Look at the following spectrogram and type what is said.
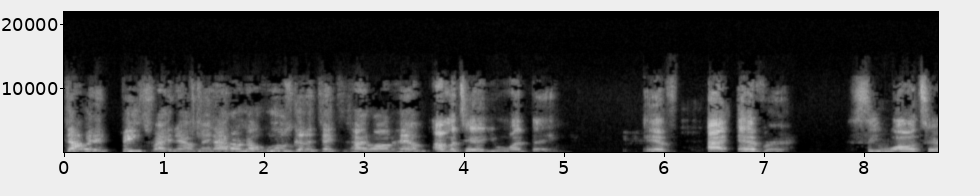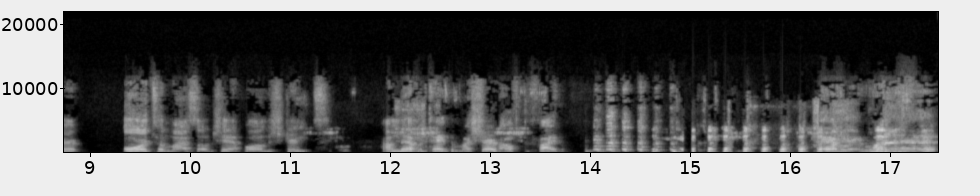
dominant beast right now, man. I don't know who's gonna take the title off him. I'm gonna tell you one thing. If I ever see Walter or Tommaso Ciampa on the streets, I'm never taking my shirt off to fight him. ever in life.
